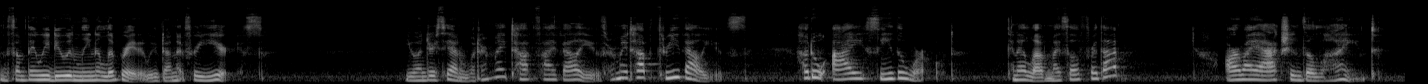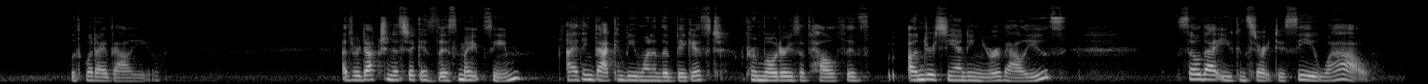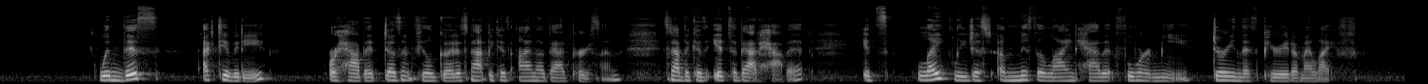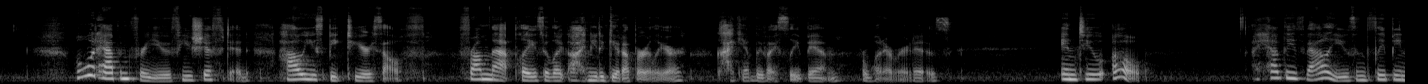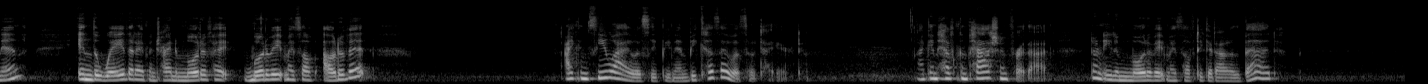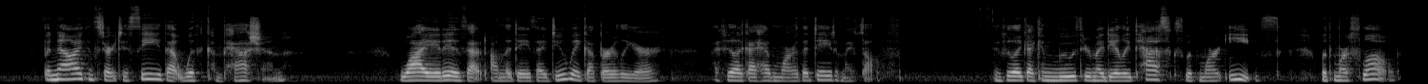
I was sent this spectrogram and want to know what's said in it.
It's something we do in Lean and Liberated. We've done it for years. You understand what are my top five values? What are my top three values? How do I see the world? Can I love myself for that? Are my actions aligned with what I value? As reductionistic as this might seem, I think that can be one of the biggest promoters of health is understanding your values so that you can start to see wow, when this activity or habit doesn't feel good, it's not because I'm a bad person. It's not because it's a bad habit. It's likely just a misaligned habit for me during this period of my life. What would happen for you if you shifted how you speak to yourself from that place of like, oh, I need to get up earlier. I can't believe I sleep in, or whatever it is, into, oh, I have these values in sleeping in in the way that I've been trying to motivate motivate myself out of it. I can see why I was sleeping in because I was so tired. I can have compassion for that. I don't need to motivate myself to get out of the bed. But now I can start to see that with compassion, why it is that on the days I do wake up earlier, I feel like I have more of the day to myself. I feel like I can move through my daily tasks with more ease, with more flow.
